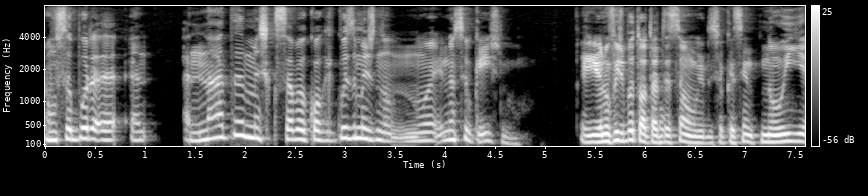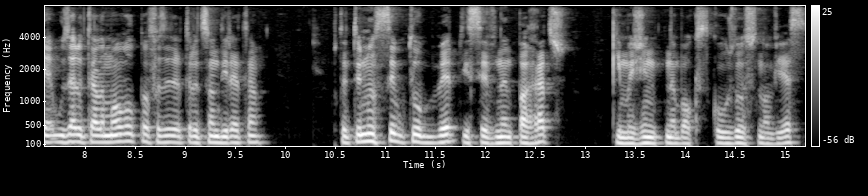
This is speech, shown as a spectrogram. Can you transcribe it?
É um sabor a, a, a nada, mas que sabe a qualquer coisa, mas não, não, é, não sei o que é isto. Eu não fiz batota, atenção, eu disse que assim não ia usar o telemóvel para fazer a tradução direta. Portanto, eu não sei o que estou a beber, podia ser veneno para ratos, que imagino que na box com os doces não viesse.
